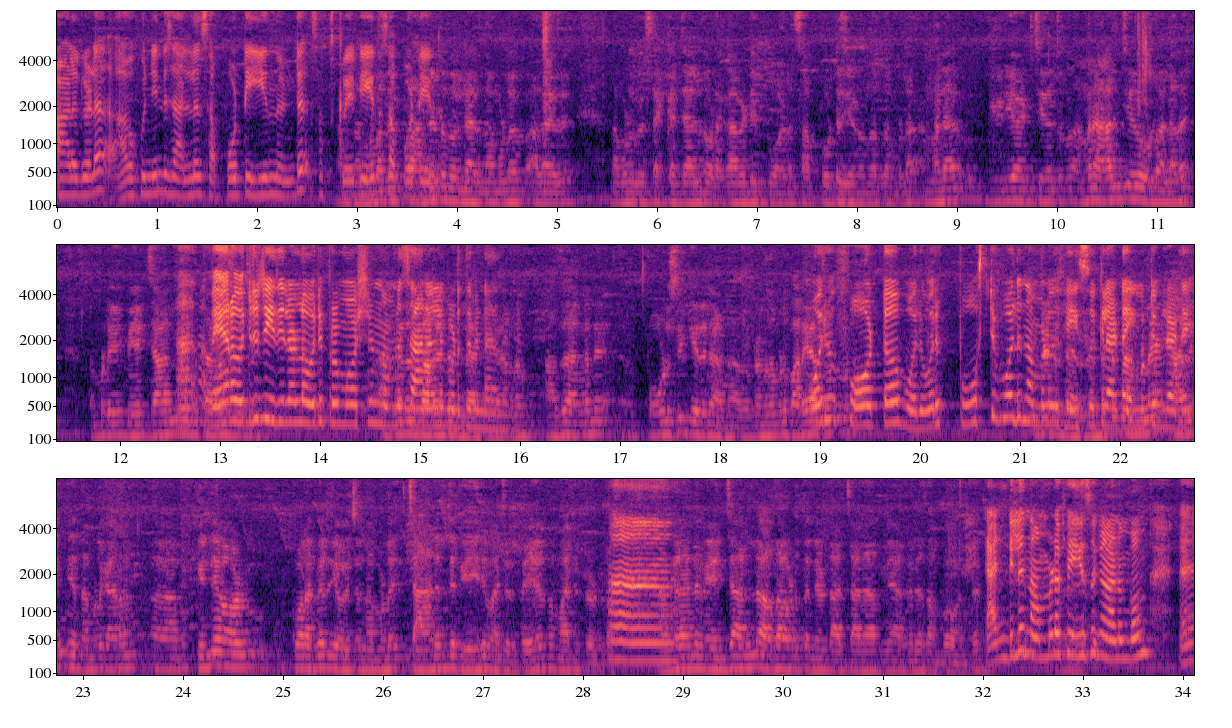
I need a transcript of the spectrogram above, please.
ആളുകൾ കുഞ്ഞിന്റെ ചാനൽ സപ്പോർട്ട് ചെയ്യുന്നുണ്ട്. സബ്സ്ക്രൈബ് ചെയ്ത് സപ്പോർട്ട് ചെയ്യുന്നുണ്ട് നമ്മൾ അതായത് നമ്മളൊരു സെക്കൻഡ് ചാനൽ തുടങ്ങാൻ വേണ്ടി പോവാണ്. സപ്പോർട്ട് ചെയ്യണമെന്ന് നമ്മൾ അങ്ങനെ വീഡിയോ ആയിട്ട് ചെയ്തിട്ടൊന്നും അങ്ങനെ ആദ്യം ചെയ്തോളൂ അല്ലാതെ നമ്മുടെ ഈ മെയിൻ ചാനൽ വേറെ ഒരു രീതിയിലുള്ള ഒരു പ്രൊമോഷൻ നമ്മൾ ചാനലിൽ കൊടുത്തിട്ടുണ്ടായിരുന്നു. അത് അങ്ങനെ പോളിസിക്ക് എതിരാണ്. അതുകൊണ്ടാണ് നമ്മൾ പറയാൻ ഒരു ഫോട്ടോ പോലും ഒരു പോസ്റ്റ് പോലും നമ്മൾ ഫേസ്ബുക്കിലാട്ടെ യൂട്യൂബിലാട്ടെ നമ്മൾ കാരണം പിന്നെ കുറെ പേര് ചോദിച്ചു നമ്മൾ ചാനലിന്റെ പേര് മാറ്റത് പേരൊന്നും മാറ്റിട്ടുണ്ട് അങ്ങനെ തന്നെ മെയിൻ ചാനലും അത് അവിടെ തന്നെ ഉണ്ട് ആ ചാനലിന് അങ്ങനെ സംഭവം ഉണ്ട്. രണ്ടിലും നമ്മുടെ ഫേസ് കാണുമ്പം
